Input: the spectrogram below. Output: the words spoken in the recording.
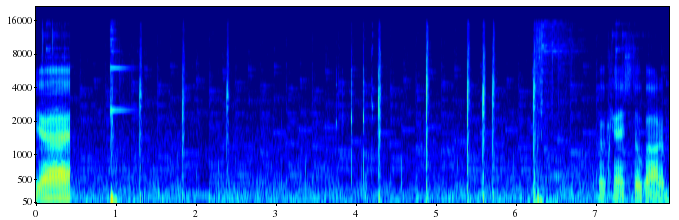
Yeah. Okay, I still got him.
